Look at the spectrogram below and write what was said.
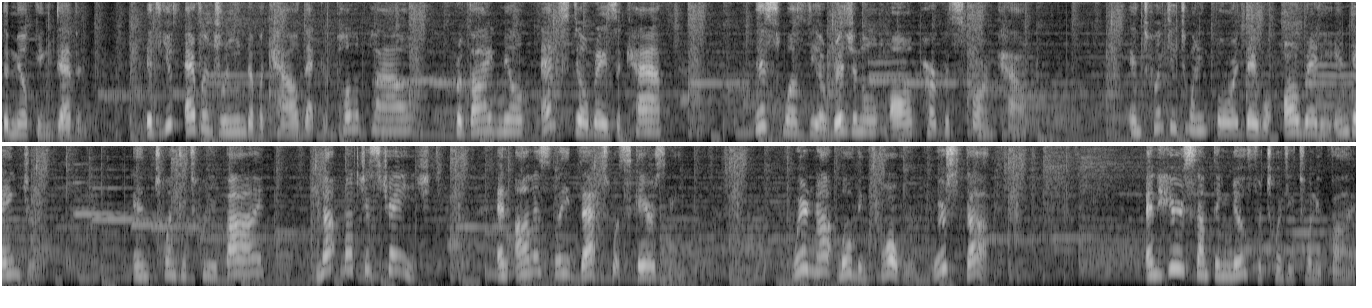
the milking Devon. If you've ever dreamed of a cow that could pull a plow, provide milk, and still raise a calf, this was the original all purpose farm cow. In 2024, they were already endangered. In 2025, not much has changed. And honestly, that's what scares me. We're not moving forward, we're stuck. And here's something new for 2025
